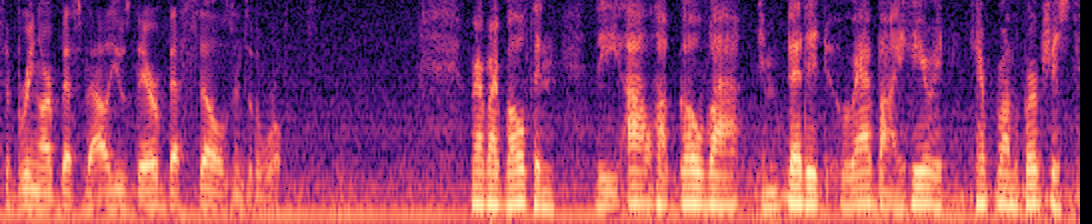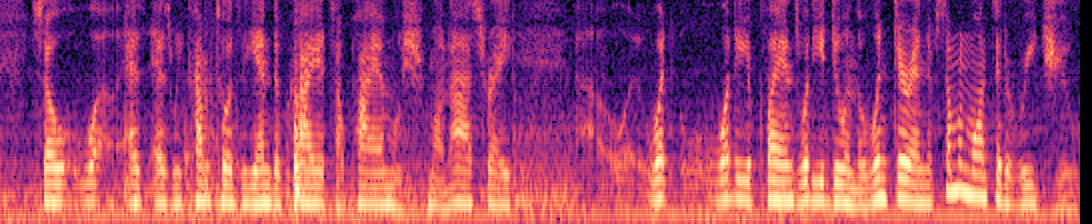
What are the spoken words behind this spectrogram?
to bring our best values, their best selves into the world. Rabbi Bolton, the Al Hagova embedded rabbi here at Camp Around the Berkshires. So, as, as we come towards the end of Kayetz Alpayim Ushmon Asrei, what what are your plans? What do you do in the winter? And if someone wanted to reach you,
